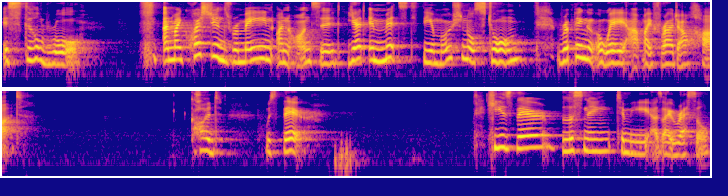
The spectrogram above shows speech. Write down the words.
is still raw. And my questions remain unanswered, yet, amidst the emotional storm ripping away at my fragile heart, God was there. He is there listening to me as I wrestle,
